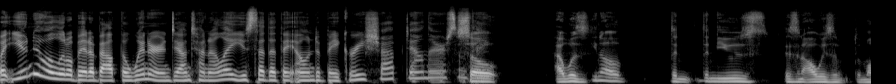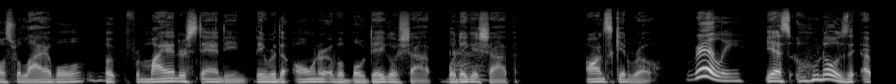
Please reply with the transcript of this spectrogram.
But you knew a little bit about the winner in downtown LA. You said that they owned a bakery shop down there or something. So I was, you know, the the news isn't always the most reliable, Mhm. but from my understanding, they were the owner of a bodega shop, bodega Ah. shop on Skid Row. really? Yes, who knows? Uh,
